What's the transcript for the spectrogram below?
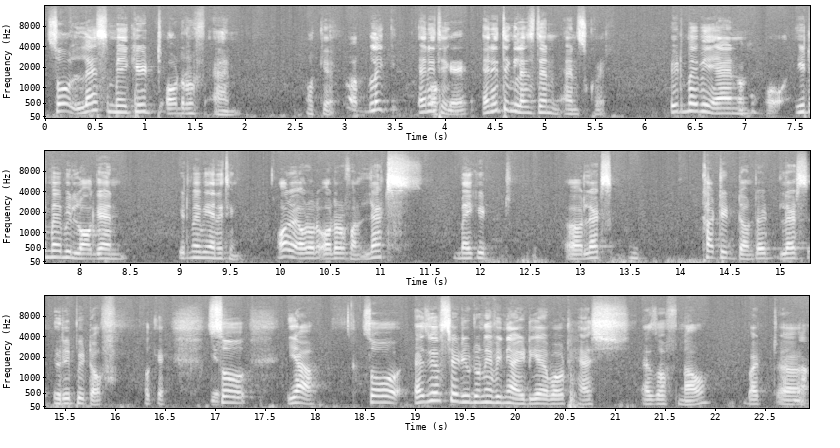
so let's make it order of n. Okay. Uh, like anything, Okay. anything less than n square. It may be n. Or it may be log n. It may be anything. Or order, order of n. Let's make it. Uh, let's cut it down. Right. Let's rip it off. Okay. So yeah. So as you have said, you don't have any idea about hash as of now, but uh, No.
